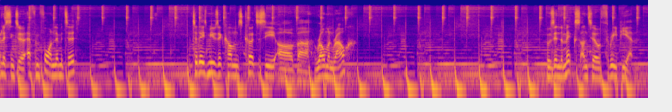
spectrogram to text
You're listening to FM4 Unlimited. Today's music comes courtesy of uh, Roman Rauch, who's in the mix until 3 p.m.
